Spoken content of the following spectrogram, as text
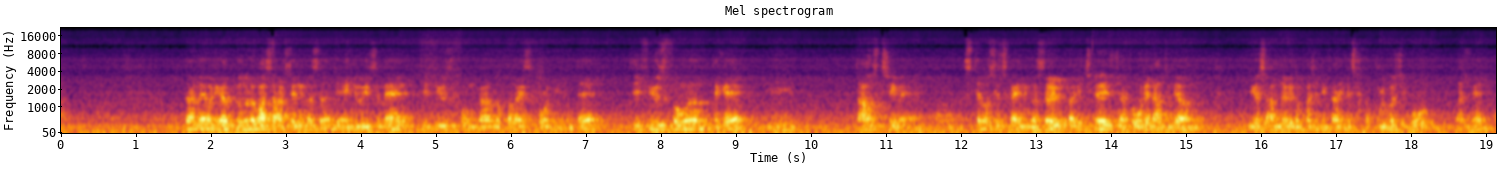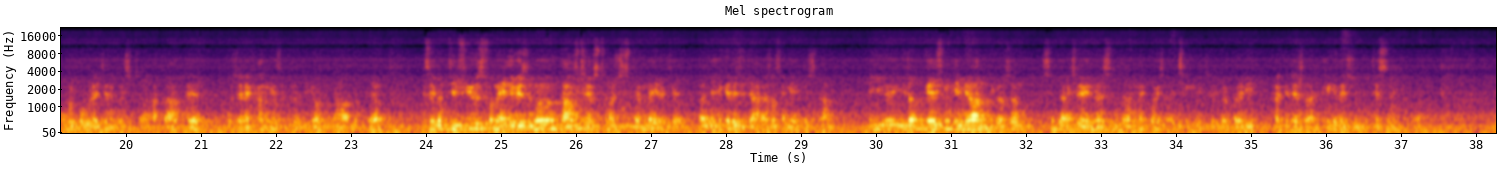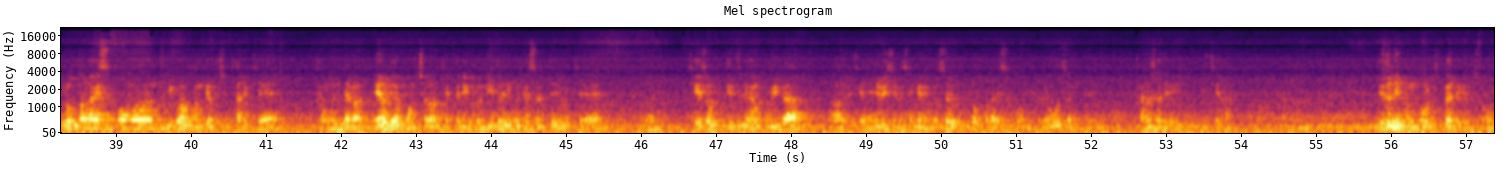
그 다음에 우리가 눈으로 봐서 알 수 있는 것은 애뉴리즘의 디퓨즈 폼과 로컬라이즈 폼이 있는데 디퓨즈 폼은 되게 이 다운스트림에 어, 스테노시스가 있는 것을 빨리 치료해 주지 않고 오래 놔두면 이것이 압력이 높아지니까 이게 자꾸 굵어지고 나중에 꼬불꼬불해지는 것이죠. 아까 앞에 오전에 강의에서 그런 얘기가 얼핏 나왔는데요. 그래서 이건 diffuse form aneurysm은 다운스트림 스테노시스 때문에 이렇게 빨리 해결해 주지 않아서 생긴 것이다. 이런 게 생기면 이것은 심장실에 있는 심장내과 의사의 책임이죠. 이걸 빨리 발견해서 해결해 주지 못했으니까요. 로컬라이스 폼은 이거와 관계없이 다르게 한 군데만 에어리어 펑처널 테크닉으로 니들링을 했을 때 이렇게 음, 계속 니들링한 부위가 어, 이렇게 애니리즘이 생기는 것을 로컬라이스 폼입니다. 이것은 간호사들이 이렇게 한 어, 니들링 방법을 바꿔야 되겠죠.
